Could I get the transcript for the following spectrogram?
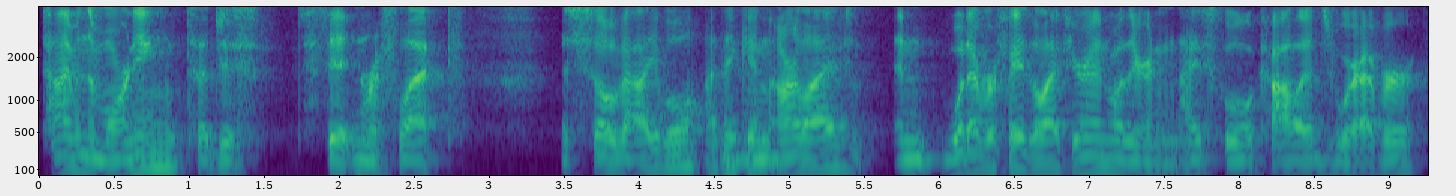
time in the morning to just sit and reflect is so valuable, I think, mm-hmm. in our lives and whatever phase of life you're in, whether you're in high school, college, wherever,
